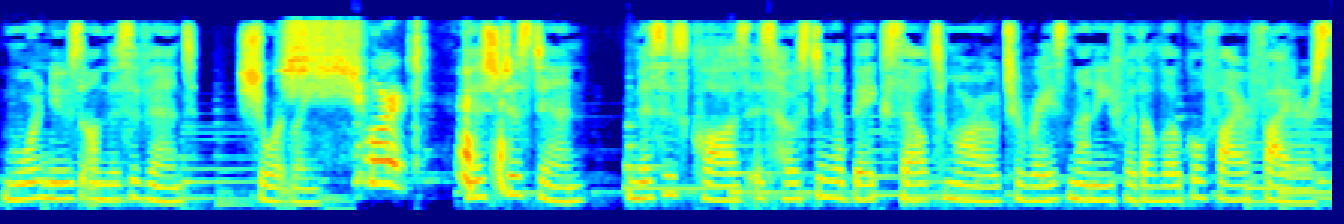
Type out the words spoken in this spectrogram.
More news on this event, shortly. Short! This just in, Mrs. Claus is hosting a bake sale tomorrow to raise money for the local firefighters.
